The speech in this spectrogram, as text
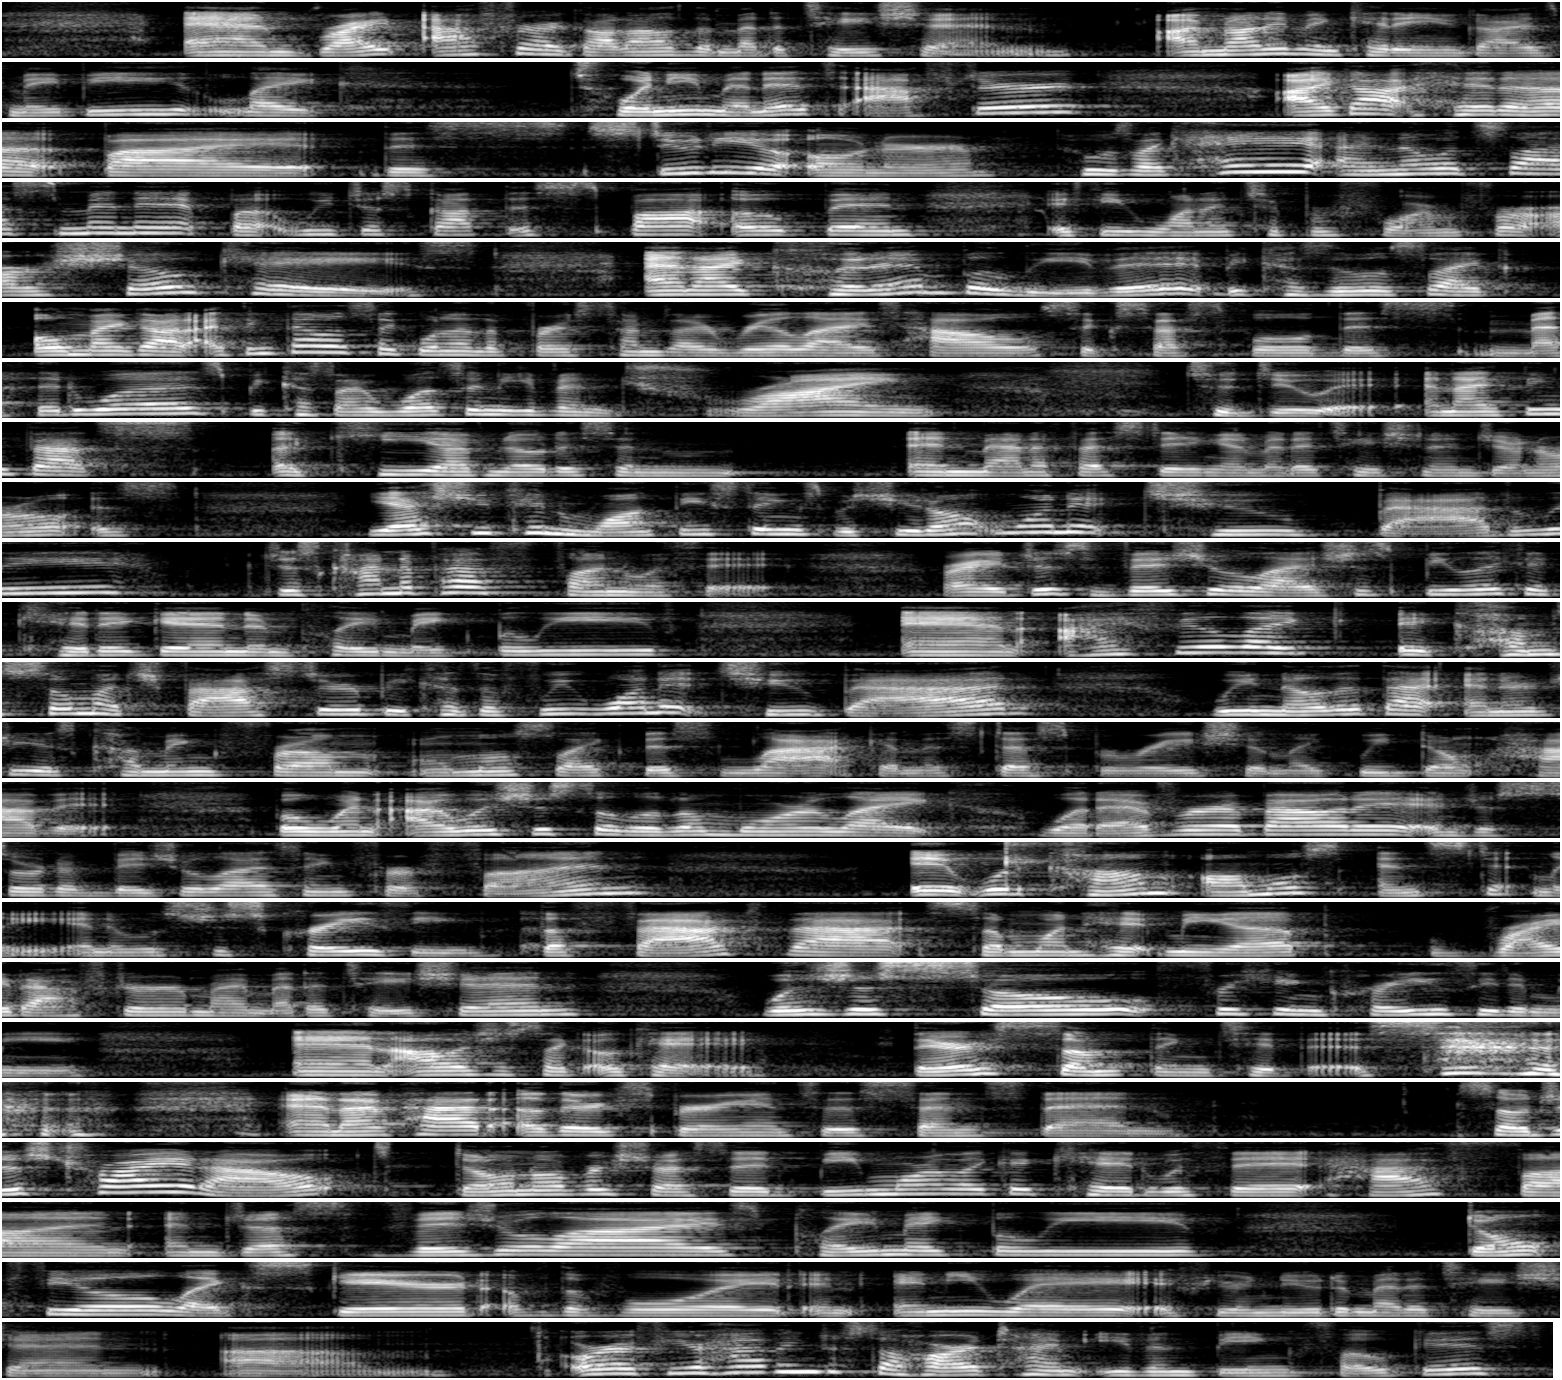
And right after I got out of the meditation, I'm not even kidding you guys, maybe like 20 minutes after, I got hit up by this studio owner who was like, Hey, I know it's last minute, but we just got this spot open if you wanted to perform for our showcase. And I couldn't believe it because it was like, oh my God, I think that was like one of the first times I realized how successful this method was because I wasn't even trying to do it. And I think that's a key I've noticed in in manifesting and meditation in general is yes, you can want these things, but you don't want it too badly just kind of have fun with it, right? Just visualize, just be like a kid again and play make believe. And I feel like it comes so much faster because if we want it too bad, we know that that energy is coming from almost like this lack and this desperation, like we don't have it. But when I was just a little more like whatever about it and just sort of visualizing for fun, it would come almost instantly. And it was just crazy. The fact that someone hit me up right after my meditation was just so freaking crazy to me. And I was just like, okay, there's something to this. and I've had other experiences since then. So just try it out. Don't overstress it. Be more like a kid with it. Have fun and just visualize, play make believe. Don't feel like scared of the void in any way if you're new to meditation um, or if you're having just a hard time even being focused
